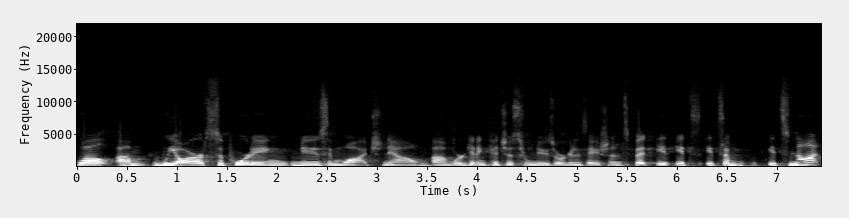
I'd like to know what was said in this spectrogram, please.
Well, um, we are supporting News and Watch now. Um, we're getting pitches from news organizations, but it, it's it's a it's not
